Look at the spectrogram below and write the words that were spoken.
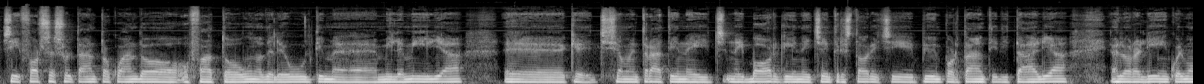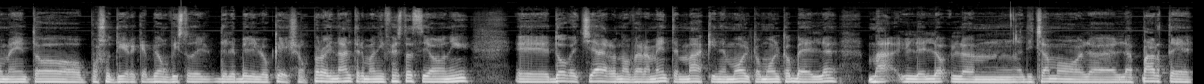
Sì, forse soltanto quando ho fatto una delle ultime mille miglia eh, che ci siamo entrati nei, nei, borghi, nei centri storici più importanti d'Italia allora lì in quel momento posso dire che abbiamo visto del, delle belle location, però in altre manifestazioni eh, dove c'erano veramente macchine molto molto belle, ma le, le, le mm, diciamo, la, la parte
